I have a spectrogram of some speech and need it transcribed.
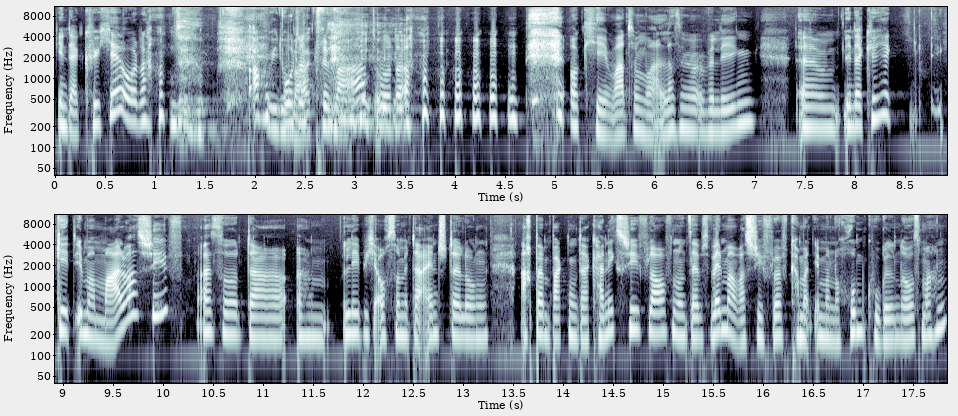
In der Küche oder? Auch wie du oder magst. privat oder? okay, warte mal, lass mich mal überlegen. Ähm, in der Küche geht immer mal was schief. Also da ähm, lebe ich auch so mit der Einstellung, ach beim Backen, da kann nichts schief laufen und selbst wenn mal was schief läuft, kann man immer noch Rumkugeln draus machen.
